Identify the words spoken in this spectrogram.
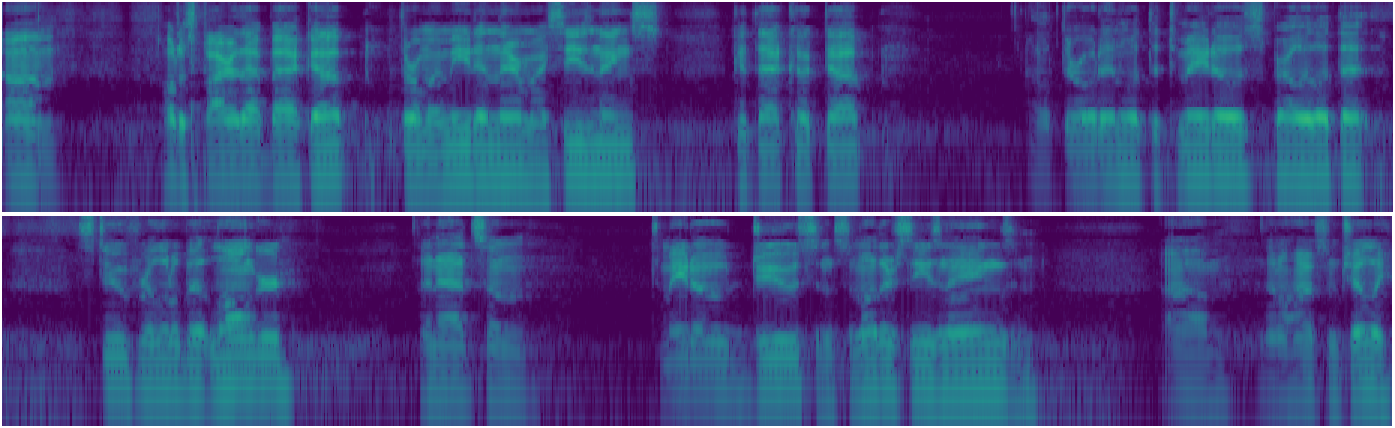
Um, I'll just fire that back up, throw my meat in there, my seasonings, get that cooked up. I'll throw it in with the tomatoes, probably let that stew for a little bit longer, then add some tomato juice and some other seasonings, and um, then I'll have some chili.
